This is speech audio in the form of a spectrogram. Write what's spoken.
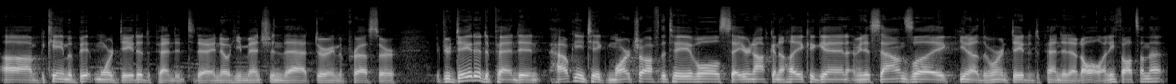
uh, became a bit more data dependent today. I know he mentioned that during the presser if you're data dependent, how can you take March off the table, say you're not going to hike again? I mean, it sounds like, you know, they weren't data dependent at all. Any thoughts on that?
